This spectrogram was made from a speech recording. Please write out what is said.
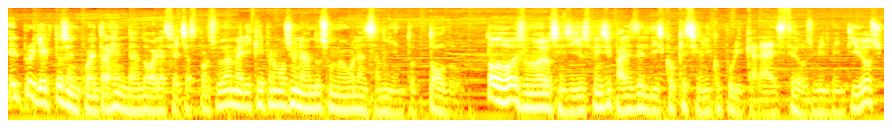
el proyecto se encuentra agendando varias fechas por Sudamérica y promocionando su nuevo lanzamiento Todo. Todo es uno de los sencillos principales del disco que Sionico publicará este 2022.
